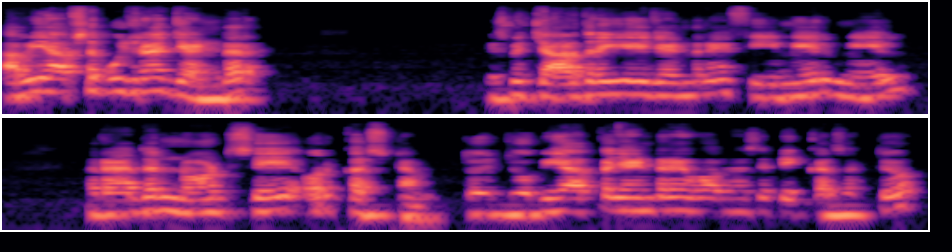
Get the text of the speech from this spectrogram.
अभी आपसे पूछ रहा है जेंडर इसमें चार तरीके के जेंडर है फीमेल मेल रादर नॉट से और कस्टम तो जो भी आपका जेंडर है, वो आप यहाँ से पिक कर सकते हो।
